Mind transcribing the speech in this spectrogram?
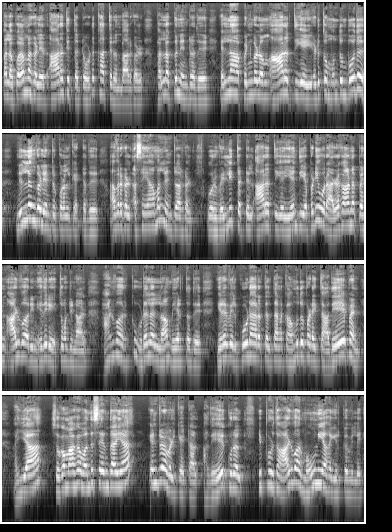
பல குலமகளிர் ஆரத்தி தட்டோடு காத்திருந்தார்கள். பல்லக்கு நின்றது. எல்லா பெண்களும் ஆரத்தியை எடுக்க முந்தும்போது நில்லுங்கள் என்று குரல் கேட்டது. அவர்கள் அசையாமல் நின்றார்கள். ஒரு வெள்ளித்தட்டில் ஆரத்தியை ஏந்தியபடி ஒரு அழகான பெண் ஆழ்வாரின் எதிரே தோன்றினாள். ஆழ்வாருக்கு உடலெல்லாம் வியர்த்தது. இரவில் கூடாரத்தில் தனக்கு அமுது படைத்த அதே பெண் ஐயா சுகமாக வந்து சேர்ந்தாயா? என்று அவள் கேட்டாள். அதே குரல். இப்பொழுது ஆழ்வார் மௌனியாக இருக்கவில்லை.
